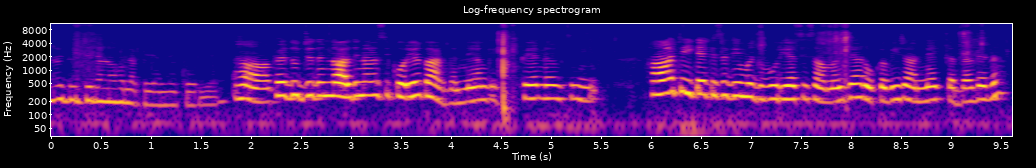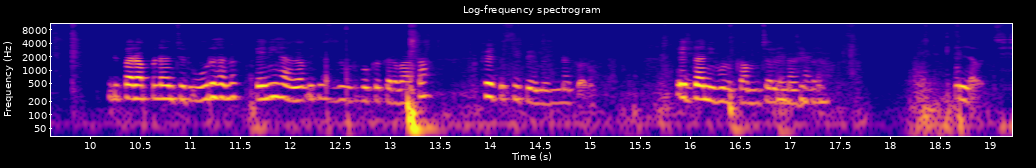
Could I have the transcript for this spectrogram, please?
ਨਾਲੇ ਦੂਜੇ ਦਿਨ ਉਹ ਲੱਗ ਜਾਂਦੇ ਕੋਰੀਅਰ ਹਾਂ ਫਿਰ ਦੂਜੇ ਦਿਨ ਨਾਲ ਦੀ ਨਾਲ ਅਸੀਂ ਕੋਰੀਅਰ ਕਰ ਦਿੰਨੇ ਆਂਗੇ। ਫਿਰ ਨਾ ਅਸੀਂ ਹਾਂ ਠੀਕ ਹੈ ਕਿਸੇ ਦੀ ਮਜਬੂਰੀ ਅਸੀਂ ਸਮਝਦੇ ਆ ਰੁਕ ਵੀ ਜਾਂਦੇ ਹਾਂ ਇੱਕ ਅੱਧਾ ਦਿਨ। ਵੀ ਪਰ ਆਪਣਾ ਜ਼ਰੂਰ ਹੈ ਨਾ? ਇਹ ਨਹੀਂ ਹੈਗਾ ਵੀ ਤੁਸੀਂ ਸੂਟ ਬੁੱਕ ਕਰਵਾਤਾ ਫਿਰ ਤੁਸੀਂ ਪੇਮੈਂਟ ਨਾ ਕਰੋ। ਇਦਾਂ ਨਹੀਂ ਹੁਣ ਕੰਮ ਚੱਲਣਾ ਹੈਗਾ। ਲਓ ਜੀ।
